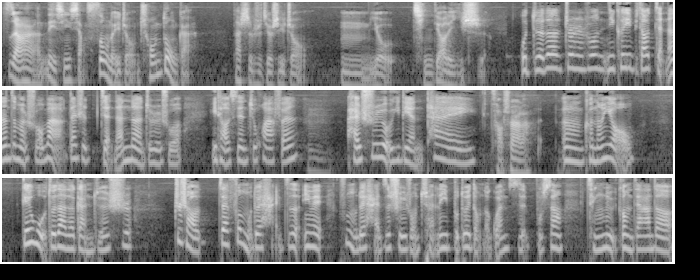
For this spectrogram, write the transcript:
自然而然内心想送的一种冲动感，那是不是就是一种嗯有情调的意识？我觉得就是说，你可以比较简单的这么说吧。但是简单的就是说一条线去划分，嗯，还是有一点太草率了。嗯，可能有。给我最大的感觉是。至少在父母对孩子，因为父母对孩子是一种权力不对等的关系，不像情侣更加的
